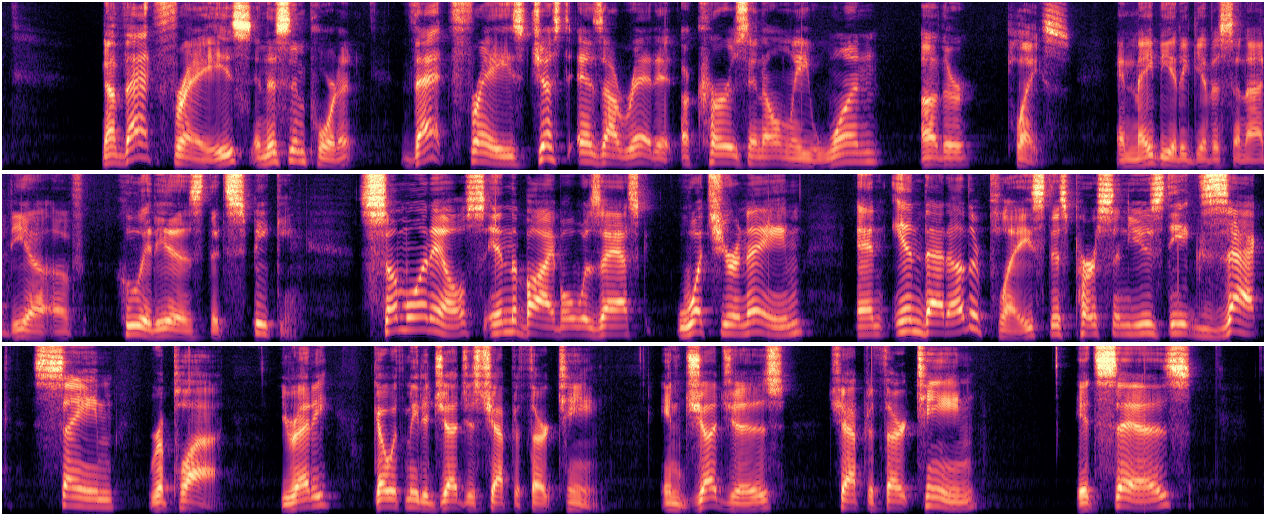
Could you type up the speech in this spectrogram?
Now, that phrase, and this is important, that phrase, just as I read it, occurs in only one other place. And maybe it'll give us an idea of who it is that's speaking. someone else in the Bible was asked, What's your name? And in that other place, this person used the exact same reply. You ready? Go with me to Judges chapter 13. In Judges chapter 13, it says,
